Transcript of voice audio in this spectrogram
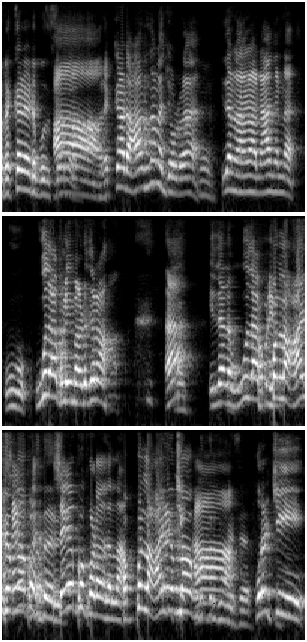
ரெக்கார்ட் சார். ரெக்கார்டு ஆறுன்னு தான் நான் சொல்றேன். இதை நான் நான்- நாங்க என்ன ஊதா புளிமா எடுக்கிறோம்? இதில் ஊதா சிகப்பு- படம் இதெல்லாம் கப்பல்ல ஆயுதம்லாம் புரட்சி-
